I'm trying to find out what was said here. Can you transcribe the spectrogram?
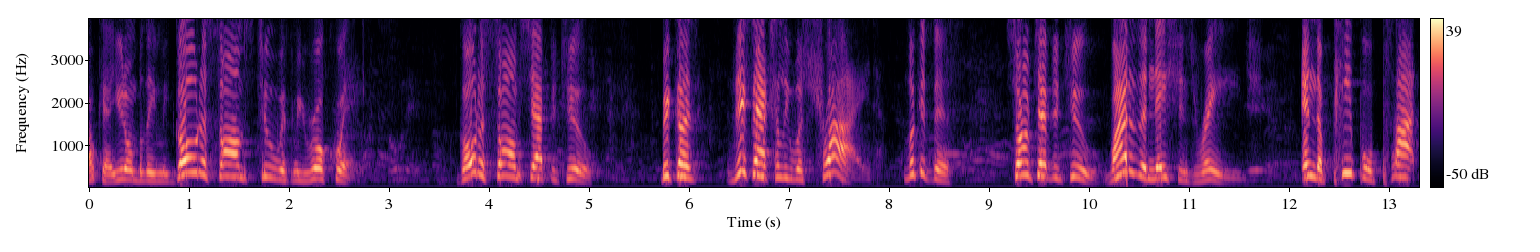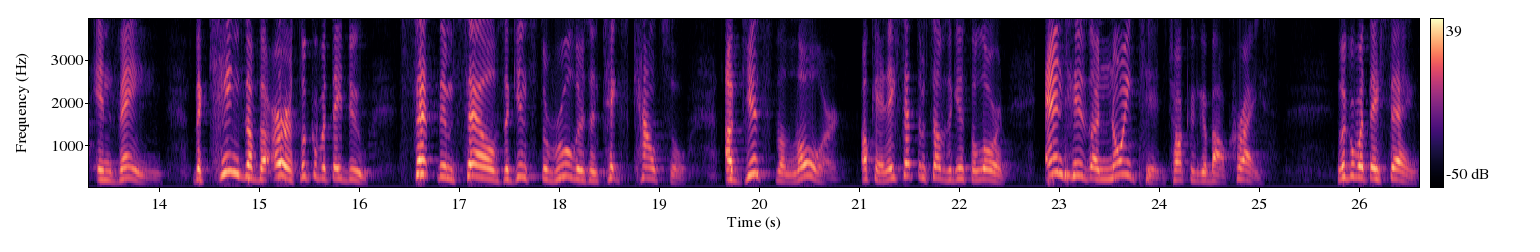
okay, you don't believe me. Go to Psalms 2 with me real quick. Go to Psalms chapter 2 because this actually was tried. Look at this. Psalm chapter 2. Why do the nations rage and the people plot in vain? The kings of the earth, look at what they do. Set themselves against the rulers and takes counsel against the Lord. Okay, they set themselves against the Lord and his anointed, talking about Christ. Look at what they say.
